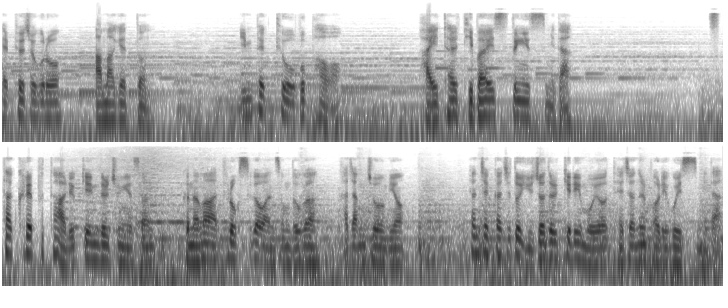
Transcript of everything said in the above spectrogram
대표적으로 아마겟돈, 임팩트 오브 파워, 바이탈 디바이스 등이 있습니다. 스타크래프트 아류 게임들 중에선 그나마 아트록스가 완성도가 가장 좋으며 현재까지도 유저들끼리 모여 대전을 벌이고 있습니다.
